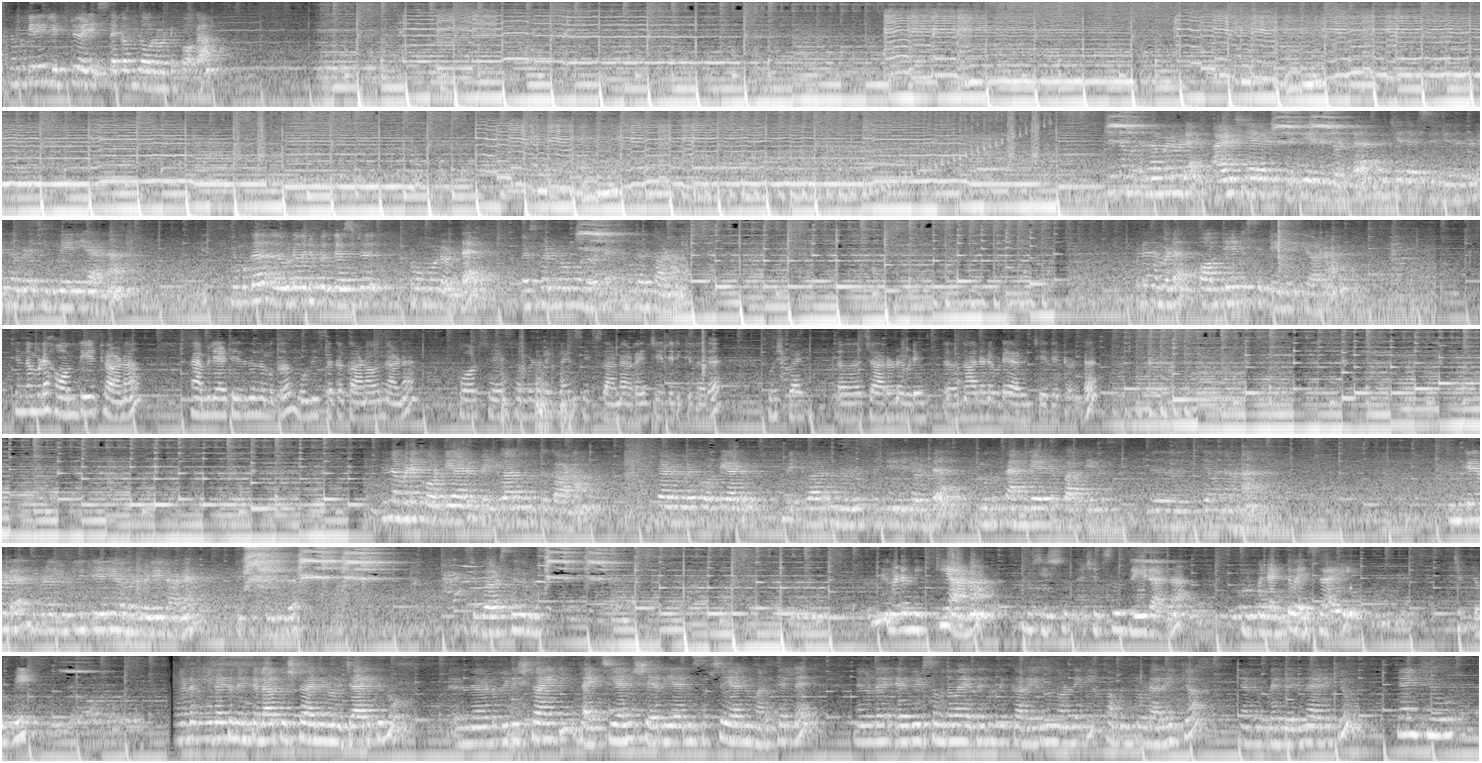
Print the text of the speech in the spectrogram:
നമുക്കിനി ലിഫ്റ്റ് വഴി സെക്കൻഡ് ഫ്ലോറിലോട്ട് പോകാം. സെറ്റ് ചെയ്തിട്ടുണ്ട് ചെയ്തിട്ട് സെറ്റ് ചെയ്തിട്ടുണ്ട്. നമ്മുടെ ചിമ്മേരിയാണ് നമുക്ക് ഇവിടെ ഒരു ഗസ്റ്റ് റൂം കൂടെ ഉണ്ട് ഗസ്റ്റ് ബെഡ്റൂം കൂടെ ഉണ്ട്. നമുക്കത് കാണാം. ഇവിടെ നമ്മൾ ഹോം തിയേറ്റർ സെറ്റ് ചെയ്തിരിക്കുകയാണ് ഇത് നമ്മുടെ ഹോം തിയേറ്റർ ആണ്. ഫാമിലി ആയിട്ട് ഇരുന്ന് നമുക്ക് മൂവീസ് ഒക്കെ കാണാവുന്നതാണ്. സ്പോർട്സ് ചെയർസ് നമ്മുടെ റിക്ലൈൻ സീറ്റ്സ് ആണ് അറേഞ്ച് ചെയ്തിരിക്കുന്നത്. പുഷ് ബാക്ക് ചാറെണ്ണം ഇവിടെ നാലെണ്ണം ഇവിടെ അറേഞ്ച് ചെയ്തിട്ടുണ്ട്. കോട്ടയാടും പെരുവാറും നമുക്ക് കാണാം. ഇതാണ് നമ്മുടെ കോട്ടയാടും പെരുവാറും നമ്മൾ സെറ്റ് ചെയ്തിട്ടുണ്ട്. നമുക്ക് ഫാമിലി ആയിട്ട് പാർട്ടി ചെയ്യാവുന്നതാണ് നമുക്കിവിടെ നമ്മുടെ യൂട്ടിലിറ്റി ഏരിയ നമ്മുടെ വെളിയിലാണ് ബേർഡ്സ് ഞങ്ങളുടെ മിക്കിയാണ്. ശിശു ശിശു ബ്രീഡാണ് ഇപ്പം രണ്ട് വയസ്സായി. ചുട്ടുമ്പി ഞങ്ങളുടെ വീടൊക്കെ നിങ്ങൾക്ക് എല്ലാവർക്കും ഇഷ്ടമായി നിങ്ങൾ വിചാരിക്കുന്നു. ഞങ്ങളുടെ വീഡിയോ ഇഷ്ടമായെങ്കിൽ ലൈക്ക് ചെയ്യാനും ഷെയർ ചെയ്യാനും സബ്സ്ക്രൈബ് ചെയ്യാനും മറക്കല്ലേ? ഞങ്ങളുടെ വീട് സംബന്ധമായ എന്തെങ്കിലും നിങ്ങൾക്ക് അറിയുന്നുണ്ടെങ്കിൽ കമന്റിലൂടെ അറിയിക്കുക. ഞങ്ങൾ ഇവിടെ വരുന്നതായിരിക്കും താങ്ക്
